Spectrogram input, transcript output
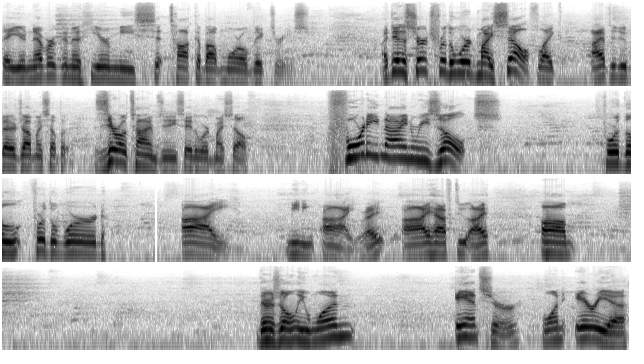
that you're never going to hear me sit, talk about moral victories. I did a search for the word myself, like I have to do a better job myself. But zero times did he say the word myself. 49 results for the for the word I, meaning I, right? I have to I. Um, there's only one answer, one area.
